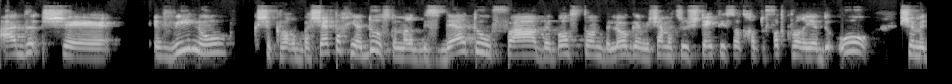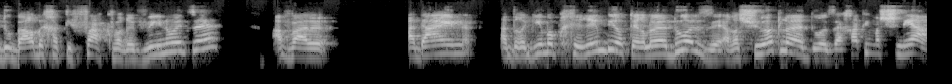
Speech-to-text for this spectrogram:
עד שהבינו, כשכבר בשטח ידעו, זאת אומרת, בשדה התעופה בבוסטון, בלוגן, משם מצאו שתי טיסות חטופות, כבר ידעו שמדובר בחטיפה, כבר הבינו את זה, אבל עדיין הדרגים הבכירים ביותר לא ידעו על זה, הרשויות לא ידעו על זה, אחת עם השנייה.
